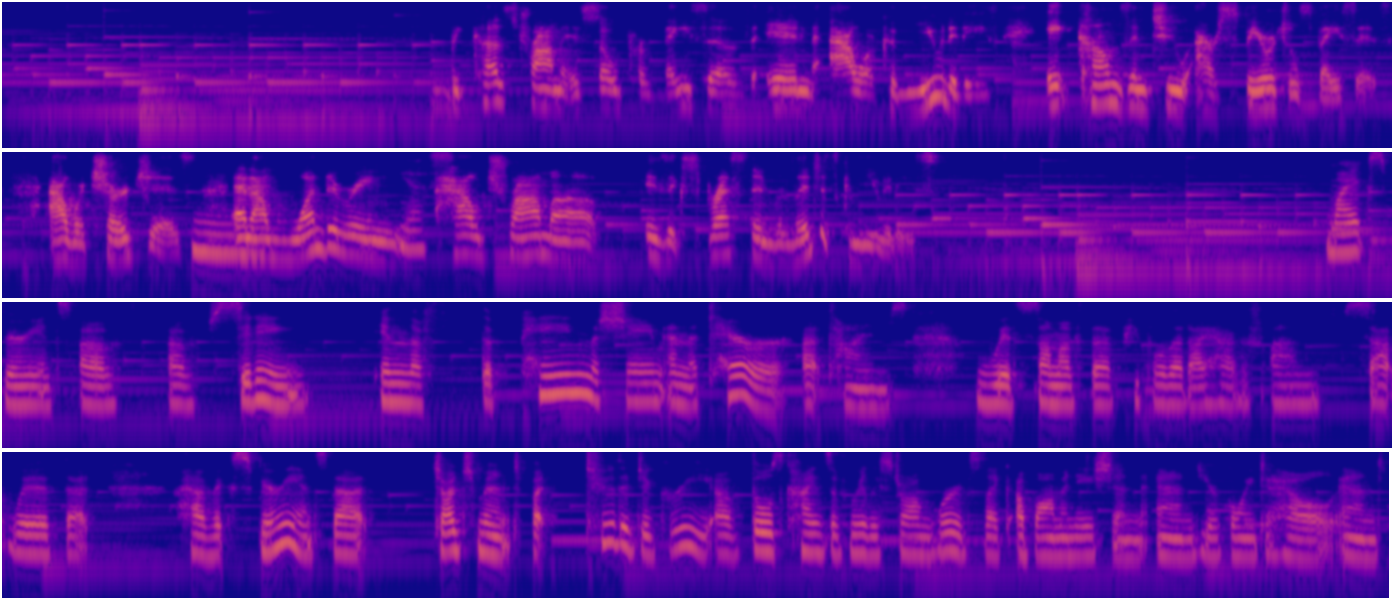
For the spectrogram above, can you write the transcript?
Because trauma is so pervasive in our communities, it comes into our spiritual spaces, our churches. And I'm wondering Yes. how trauma is expressed in religious communities. my experience of of sitting in the the pain, the shame, and the terror at times with some of the people that I have um, sat with that have experienced that judgment, but to the degree of those kinds of really strong words like abomination and you're going to hell, and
